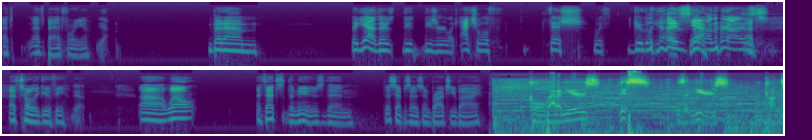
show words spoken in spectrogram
That's that's bad for you. Yeah. But um, but yeah, there's th- these are like actual f- fish with googly eyes stuck Yeah, on their eyes. That's that's totally goofy. Yeah. Uh, well, if that's the news, then this episode's been brought to you by. Call that a news? This is a news cunt.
